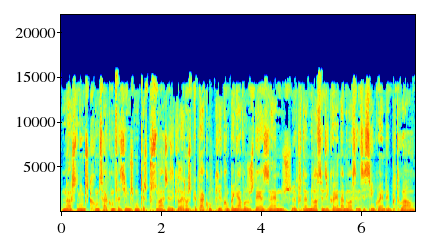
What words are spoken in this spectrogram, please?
nós tínhamos que começar como fazíamos muitas personagens. Aquilo era um espetáculo que acompanhava os 10 anos, portanto, 1940 a 1950 em Portugal.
